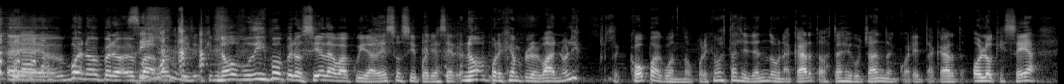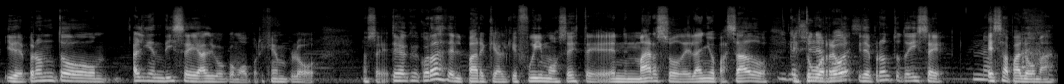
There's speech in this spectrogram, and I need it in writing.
Eh, bueno, pero Sí. va- no budismo, pero sí a la vacuidad, eso sí podría ser. No, por ejemplo, va, ¿no les recopa cuando, por ejemplo, estás leyendo una carta o estás escuchando en 40 cartas o lo que sea y de pronto alguien dice algo como, por ejemplo, no sé, ¿te acordás del parque al que fuimos este en marzo del año pasado Y que estuvo re y de pronto te dice No. esa paloma?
